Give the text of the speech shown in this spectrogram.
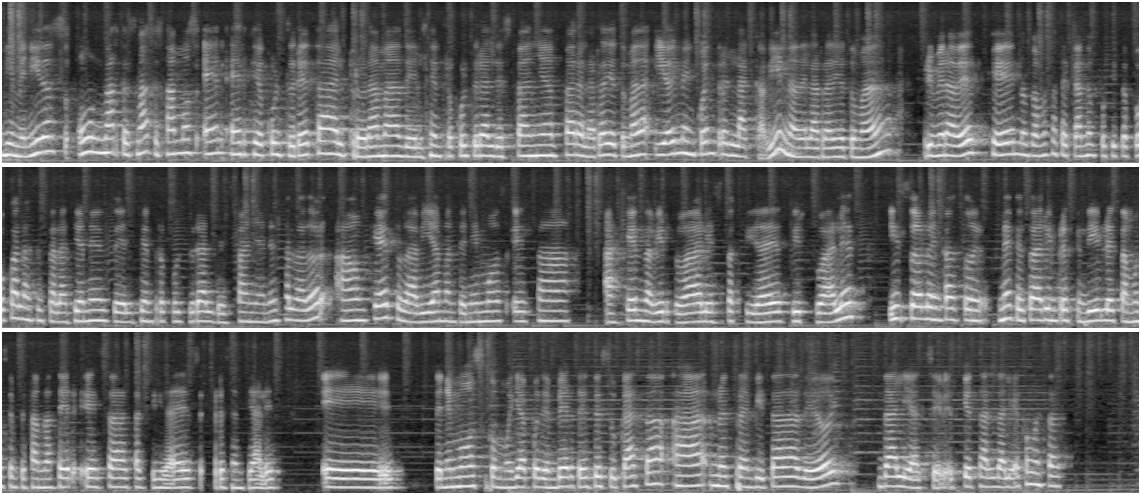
Bienvenidos un martes más. Estamos en Hercio Cultureta, el programa del Centro Cultural de España para la Radio Tomada. Y hoy me encuentro en la cabina de la Radio Tomada. Primera vez que nos vamos acercando poquito a poco a las instalaciones del Centro Cultural de España en El Salvador, aunque todavía mantenemos esa agenda virtual, esas actividades virtuales. Y solo en caso necesario, imprescindible, estamos empezando a hacer esas actividades presenciales. Eh, tenemos, como ya pueden ver desde su casa, a nuestra invitada de hoy, Dalia Chévez. ¿Qué tal, Dalia? ¿Cómo estás?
